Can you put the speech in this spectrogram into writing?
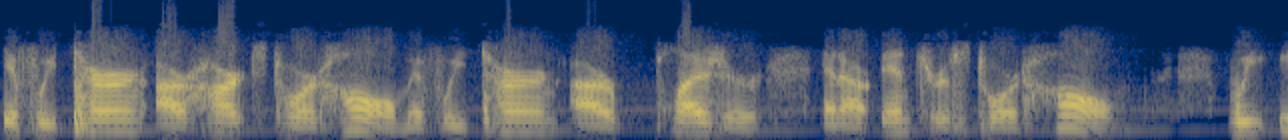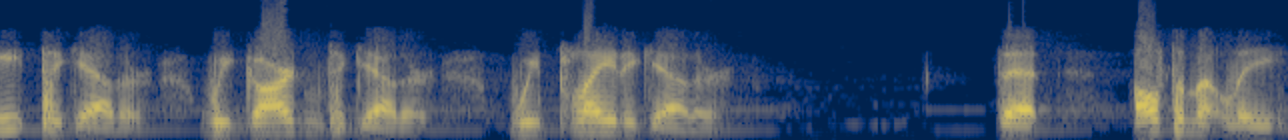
if we turn our hearts toward home, if we turn our pleasure and our interest toward home, we eat together, we garden together, we play together, that ultimately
